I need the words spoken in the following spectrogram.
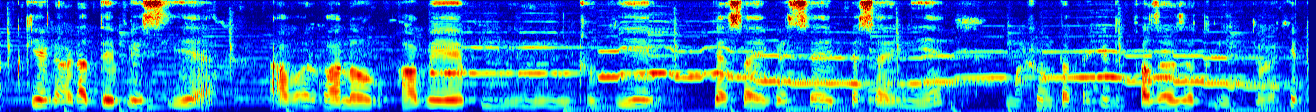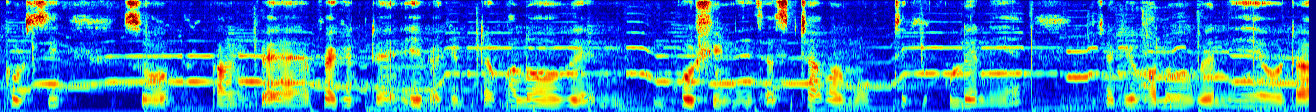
আটকে গাডা দিয়ে পেঁচিয়ে আবার ভালোভাবে ঢুকিয়ে পেঁচাই পেঁচাই পেঁচাই নিয়ে মাশরুমটা প্যাকেট বাজারজাত প্যাকেট করছি। সো আমি প্যা- প্যাকেটটা এই প্যাকেটটা ভালোভাবে বসিয়ে নিয়ে জাস্ট আবার মুখ থেকে খুলে নিয়ে এটাকে ভালোভাবে নিয়ে ওটা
